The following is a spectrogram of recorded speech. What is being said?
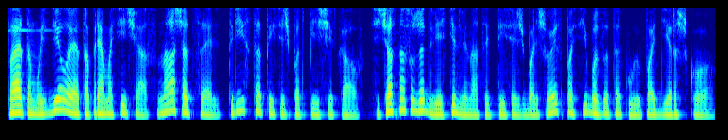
Поэтому сделай это прямо сейчас. Наша цель 300 300 тысяч подписчиков. Сейчас нас уже 212 тысяч. Большое спасибо за такую поддержку.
